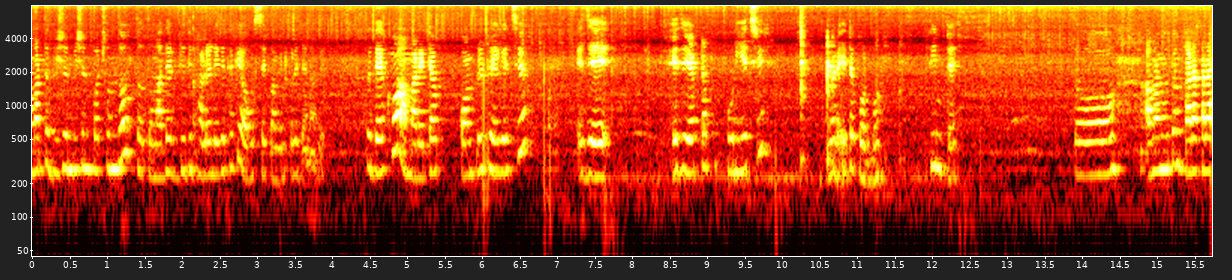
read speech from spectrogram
আমার তো ভীষণ ভীষণ পছন্দ, তো তোমাদের যদি ভালো লেগে থাকে অবশ্যই কমেন্ট করে জানাবে। তো দেখো আমার এটা কমপ্লিট হয়ে গেছে। এই যে এই যে একটা পুড়িয়েছি এবার এটা করব, তিনটে। তো আমার মতন কারা কারা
